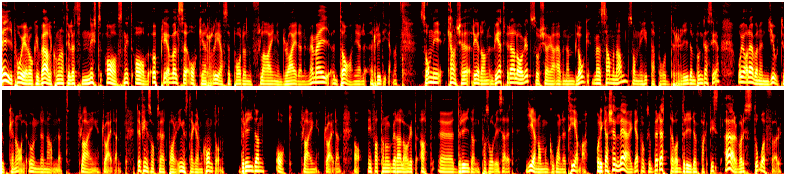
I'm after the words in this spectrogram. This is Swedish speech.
Hej på er och välkomna till ett nytt avsnitt av upplevelse och resepodden Flying Dryden med mig Daniel Rydén. Som ni kanske redan vet vid det här laget så kör jag även en blogg med samma namn som ni hittar på dryden.se och jag har även en YouTube-kanal under namnet Flying Dryden. Det finns också ett par Instagram-konton, Dryden och Flying Dryden. Ja, ni fattar nog vid det här laget att eh, Dryden på så vis är ett genomgående tema. Och det kanske är läge att också berätta vad Dryden faktiskt är, vad det står för.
